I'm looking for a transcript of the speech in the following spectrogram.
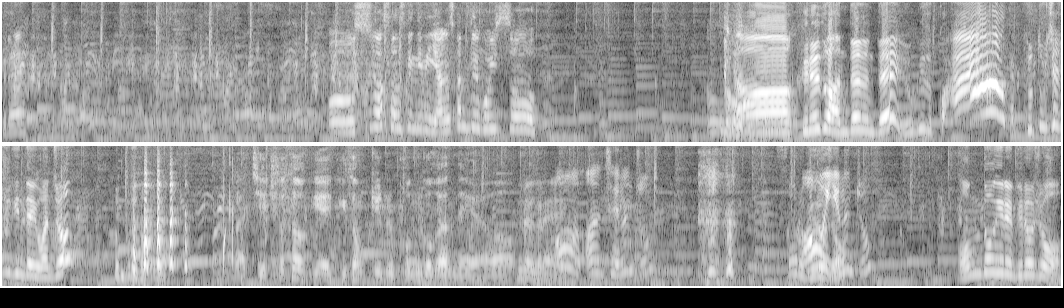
그래? 어 수학 선생님이 양산 되고 있어. 어. 야 그래도 안 되는데? 여기서 꽉! 교통체 죽인데 이거 완전? 더 뿌려 더 뿌려 마치 추석에 귀성길을 본 것 같네요. 그래 그래 어, 어, 쟤는 좀. 서로 어, 밀어줘 얘는 좀. 엉덩이를 밀어줘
